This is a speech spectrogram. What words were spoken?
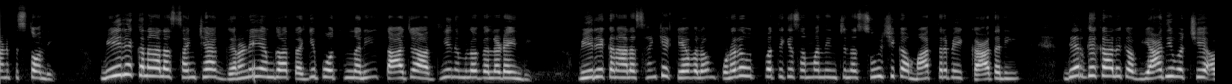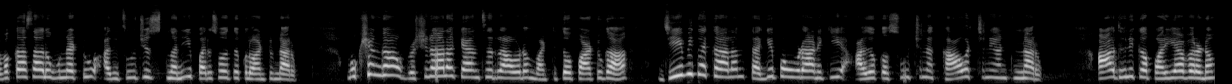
కనిపిస్తోంది. వీర్య కణాల సంఖ్య గణనీయంగా తగ్గిపోతుందని తాజా అధ్యయనంలో వెల్లడైంది. వీర్యకణాల సంఖ్య కేవలం పునరుత్పత్తికి సంబంధించిన సూచిక మాత్రమే కాదని దీర్ఘకాలిక వ్యాధి వచ్చే అవకాశాలు ఉన్నట్టు అది సూచిస్తుందని పరిశోధకులు అంటున్నారు. ముఖ్యంగా వృషణాల క్యాన్సర్ రావడం వంటితో పాటుగా జీవితకాలం తగ్గిపోవడానికి అదొక సూచన కావచ్చని అంటున్నారు. ఆధునిక పర్యావరణం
